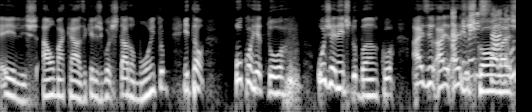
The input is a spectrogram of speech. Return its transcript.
eles a uma casa que eles gostaram muito. Então, o corretor, o gerente do banco, as, as, A as escolas. estada, o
